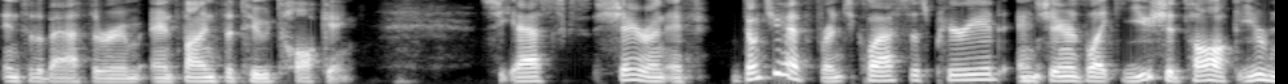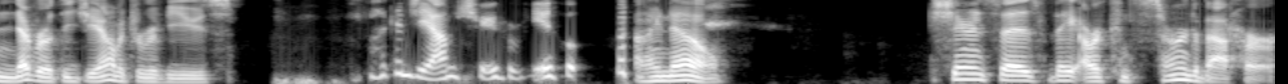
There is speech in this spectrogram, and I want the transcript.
into the bathroom and finds the two talking. She asks Sharon if don't you have French class this period? And Sharon's like, "You should talk. You're never at the geometry reviews." It's fucking geometry review. I know. Sharon says they are concerned about her.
